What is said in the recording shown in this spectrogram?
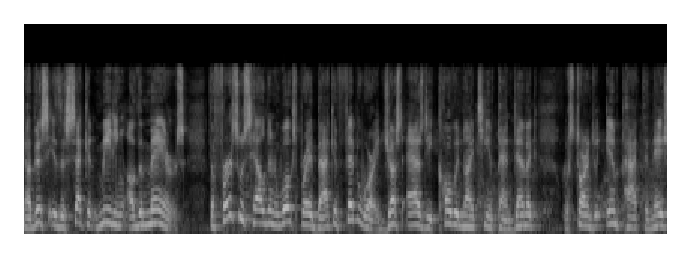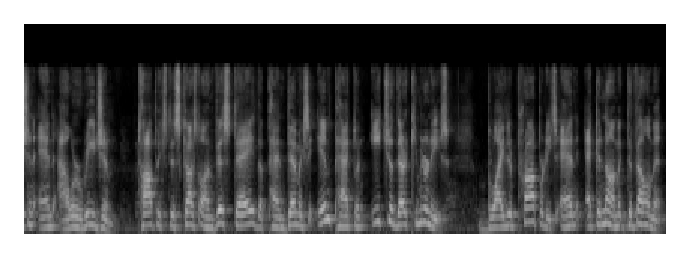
Now, this is the second meeting of the mayors. The first was held in Wilkes-Barre back in February, just as the COVID-19 pandemic was starting to impact the nation and our region. Topics discussed on this day the pandemic's impact on each of their communities, blighted properties, and economic development.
